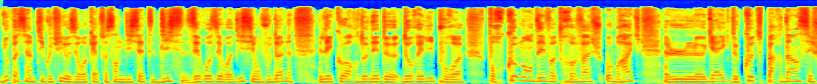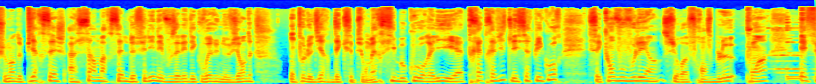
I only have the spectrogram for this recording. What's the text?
nous passer un petit coup de fil au 04 77 10 0010 et on vous donne les coordonnées d'Aurélie pour pour commander votre vache au brac. Le GAEC de Côte-Pardin, c'est chemin de Pierre Sèche à Saint-Marcel de Féline et vous allez découvrir une viande, on peut le dire, d'exception. Merci beaucoup Aurélie et à très très vite. Les circuits courts, c'est quand vous voulez hein, sur francebleu.fr.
